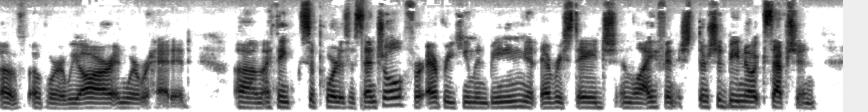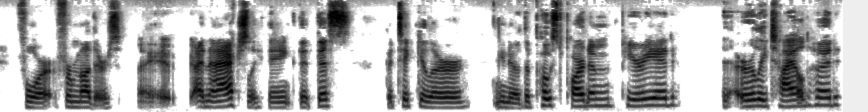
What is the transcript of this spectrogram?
of of where we are and where we're headed. Um, I think support is essential for every human being at every stage in life, and there should be no exception for for mothers. I, and I actually think that this particular, you know, the postpartum period, early childhood,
